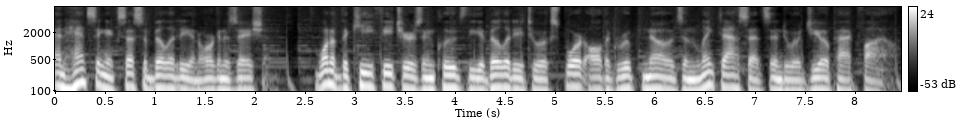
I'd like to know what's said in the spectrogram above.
enhancing accessibility and organization. One of the key features includes the ability to export all the grouped nodes and linked assets into a GeoPack file.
